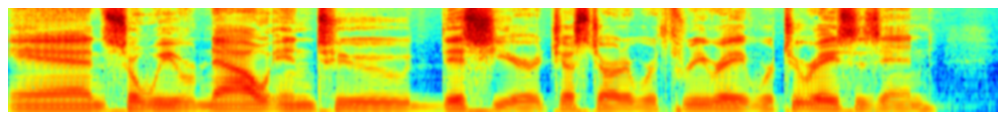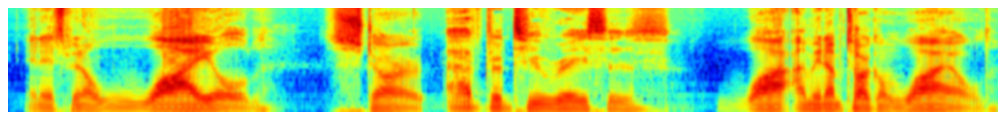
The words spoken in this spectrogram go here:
And so we're now into this year. It just started. We're three ra- we're two races in, and it's been a wild start. After two races, Why? I mean, I'm talking wild.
